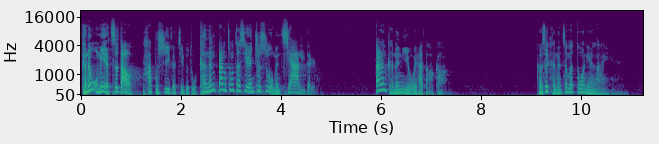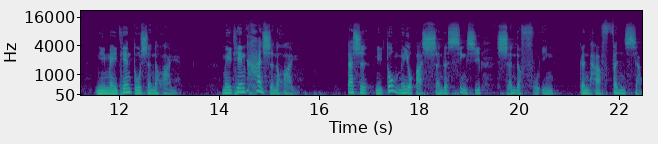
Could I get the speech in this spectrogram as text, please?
可能我们也知道他不是一个基督徒，可能当中这些人就是我们家里的人。当然，可能你有为他祷告，可是可能这么多年来，你每天读神的话语，每天看神的话语，但是你都没有把神的信息、神的福音跟他分享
